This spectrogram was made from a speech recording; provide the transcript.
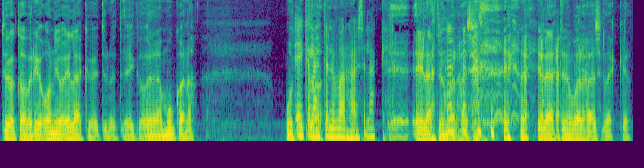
työkaveri on jo eläköitynyt, eikä ole enää mukana. Mutta, eikä lähtenyt varhaiseläkkeelle. Ei, ei lähtenyt, varhais, ei lähtenyt varhaiseläkkeelle.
